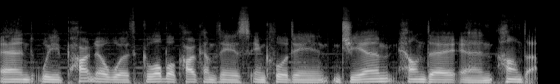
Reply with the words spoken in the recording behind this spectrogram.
And we partner with global car companies including GM, Hyundai, and Honda.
